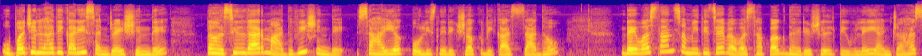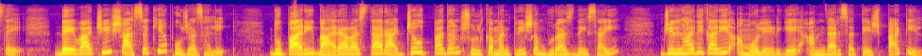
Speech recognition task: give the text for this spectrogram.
उपजिल्हाधिकारी संजय शिंदे तहसीलदार माधवी शिंदे सहाय्यक पोलीस निरीक्षक विकास जाधव देवस्थान समितीचे व्यवस्थापक धैर्यशील तिवले यांच्या हस्ते देवाची शासकीय पूजा झाली. दुपारी बारा वाजता राज्य उत्पादन शुल्क मंत्री शंभूराज देसाई जिल्हाधिकारी अमोल एडगे आमदार सतेज पाटील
